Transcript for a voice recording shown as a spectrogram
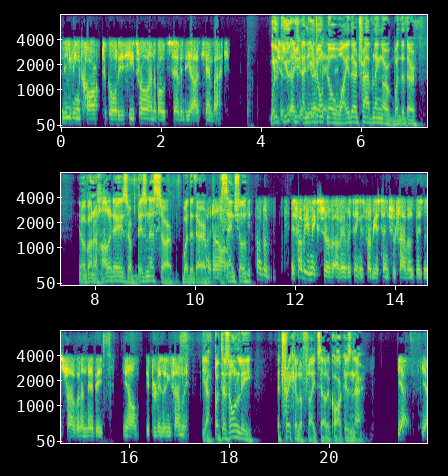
leaving Cork to go to Heathrow, and about 70 odd came back. You, you, like and you don't know why they're traveling or whether they're you know going on holidays or business or whether they're essential. It's probably it's probably a mixture of, of everything. It's probably essential travel, business travel, and maybe you know people visiting family. Yeah, but there's only a trickle of flights out of Cork, isn't there? Yeah, yeah.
